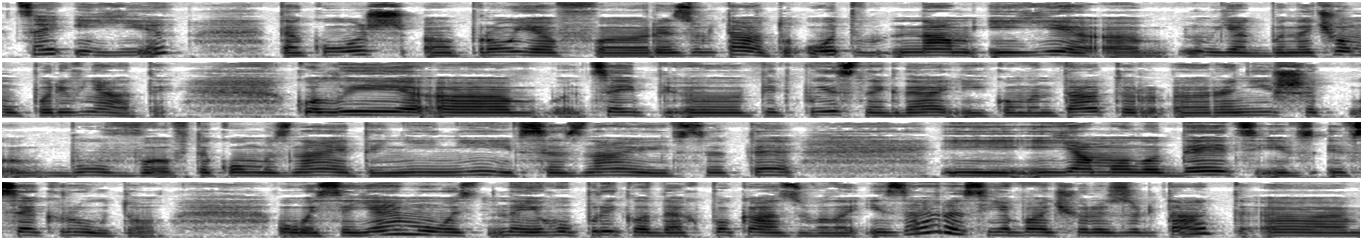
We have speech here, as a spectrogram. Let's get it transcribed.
Це і є також е, прояв е, результату. От нам і є, е, ну, якби на чому порівняти. Коли цей підписник да, і коментатор раніше був в такому, знаєте, ні-ні, і все знаю, і все те, і, і я молодець, і, і все круто. Ось, я йому ось на його прикладах показувала. І зараз я бачу результат, е,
